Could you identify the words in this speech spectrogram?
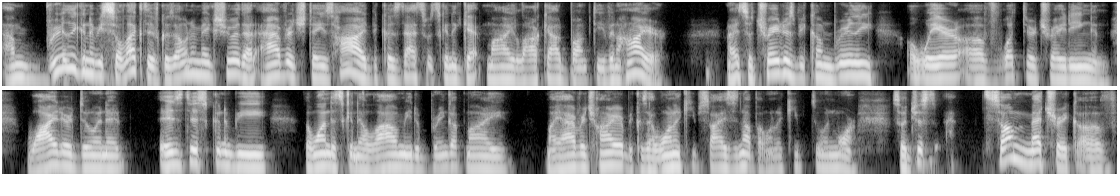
I'm really going to be selective because I want to make sure that average stays high because that's what's going to get my lockout bumped even higher. Right. So traders become really aware of what they're trading and why they're doing it. Is this going to be the one that's going to allow me to bring up my my average higher because I want to keep sizing up. I want to keep doing more. So just some metric of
